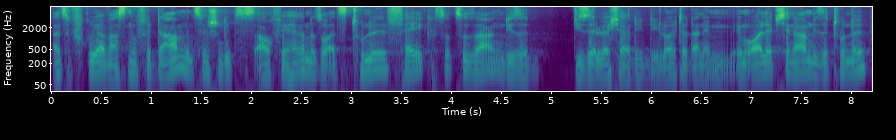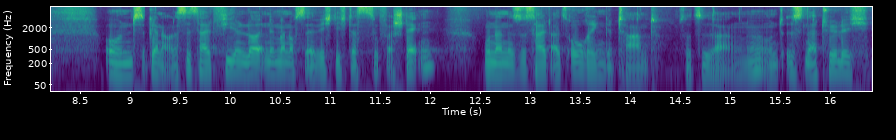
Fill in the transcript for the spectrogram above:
also früher war es nur für Damen, inzwischen gibt es auch für Herren, so als Tunnelfake sozusagen, diese diese Löcher, die die Leute dann im, im Ohrläppchen haben, diese Tunnel. Und genau, das ist halt vielen Leuten immer noch sehr wichtig, das zu verstecken. Und dann ist es halt als Ohrring getarnt, sozusagen. Ne? Und ist natürlich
